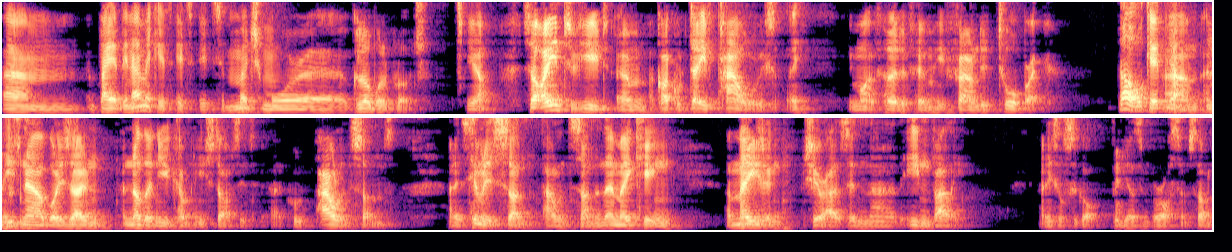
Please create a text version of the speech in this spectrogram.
Um, biodynamic is it's it's a much more uh, global approach. Yeah. So I interviewed um, a guy called Dave Powell recently. You might have heard of him. He founded Torbreck. Oh, okay. Yeah. Um, and mm-hmm. he's now got his own another new company he started uh, called Powell and Sons, and it's him and his son, Powell and Son, and they're making amazing Shiraz in uh, the Eden Valley. And he's also got videos in Barossa and so on.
